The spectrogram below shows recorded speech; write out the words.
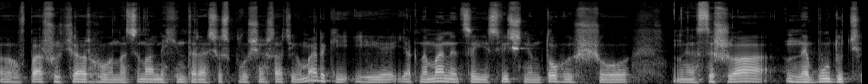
е, в першу чергу національних інтересів Сполучених Штатів Америки. І, як на мене, це є свідченням того, що е, США не будуть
